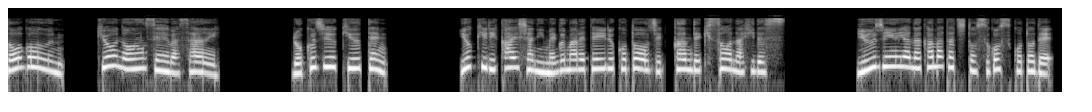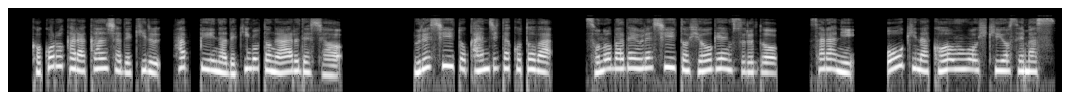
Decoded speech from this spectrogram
総合運。今日の運勢は3位。69点。良き理解者に恵まれていることを実感できそうな日です。友人や仲間たちと過ごすことで、心から感謝できるハッピーな出来事があるでしょう。嬉しいと感じたことは、その場で嬉しいと表現すると、さらに、大きな幸運を引き寄せます。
